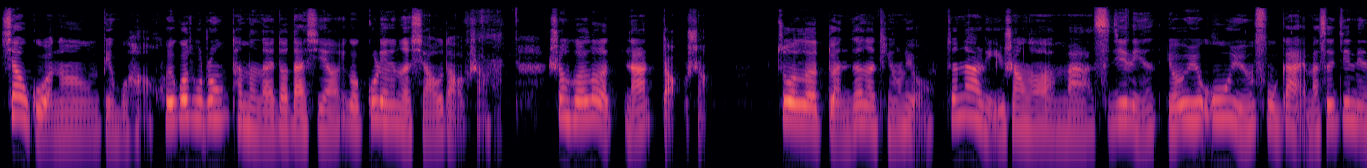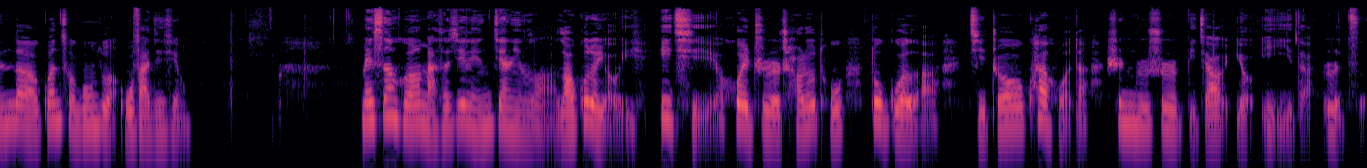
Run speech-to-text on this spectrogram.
效果呢，并不好。回国途中，他们来到大西洋一个孤零零的小岛上——圣赫勒拿岛上，做了短暂的停留，在那里遇上了马斯基林。由于乌云覆盖，马斯基林的观测工作无法进行。梅森和马斯基林建立了牢固的友谊，一起绘制潮流图，度过了几周快活的，甚至是比较有意义的日子。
